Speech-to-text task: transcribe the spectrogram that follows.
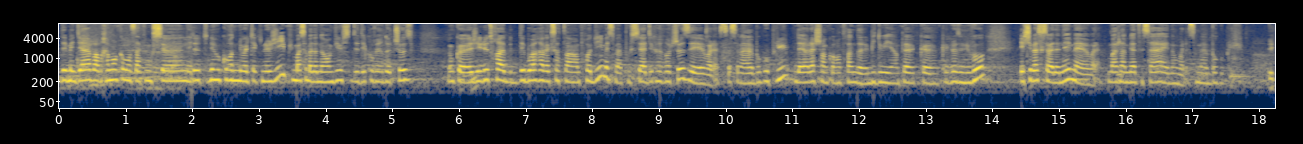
des médias, voir vraiment comment ça fonctionne et de tenir au courant de nouvelles technologies. Puis moi ça m'a donné envie aussi de découvrir d'autres choses. Donc j'ai eu deux trois déboires avec certains produits, mais ça m'a poussé à découvrir autre chose et voilà ça ça m'a beaucoup plu. D'ailleurs là je suis encore en train de bidouiller un peu avec quelque chose de nouveau. Et je sais pas ce que ça va donner, mais voilà. Moi, j'aime bien tout ça, et donc voilà, ça m'a beaucoup plu. Et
